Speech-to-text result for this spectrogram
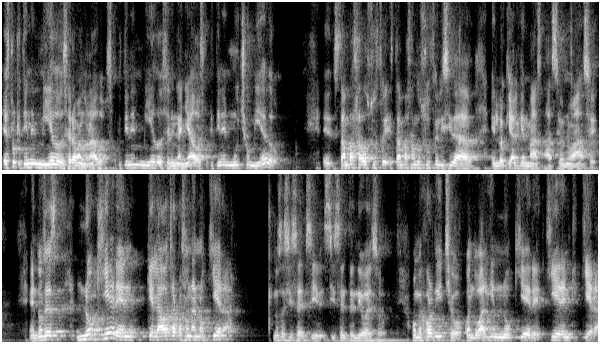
es porque tienen miedo de ser abandonados, porque tienen miedo de ser engañados, porque tienen mucho miedo. Están, basados están basando su felicidad en lo que alguien más hace o no hace. Entonces, no quieren que la otra persona no quiera. No sé si se, si, se entendió eso. O mejor dicho, cuando alguien no quiere, quieren que quiera.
